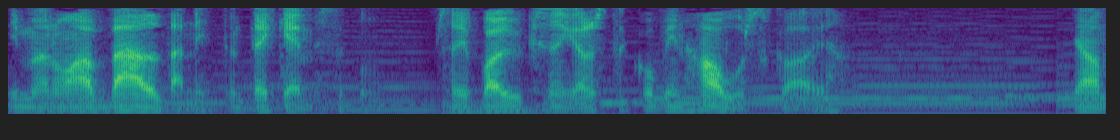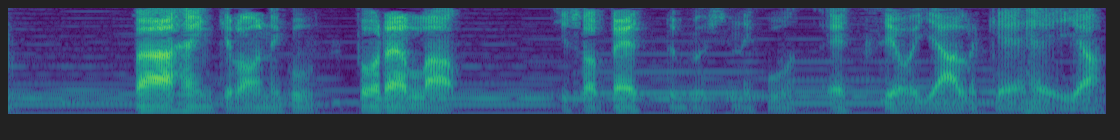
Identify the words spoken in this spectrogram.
nimenomaan vältän niiden tekemistä, kun se ei vaan yksinkertaisesti kovin hauskaa. Ja, ja päähenkilö on niin todella iso pettymys niin Etsion jälkeen ja,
